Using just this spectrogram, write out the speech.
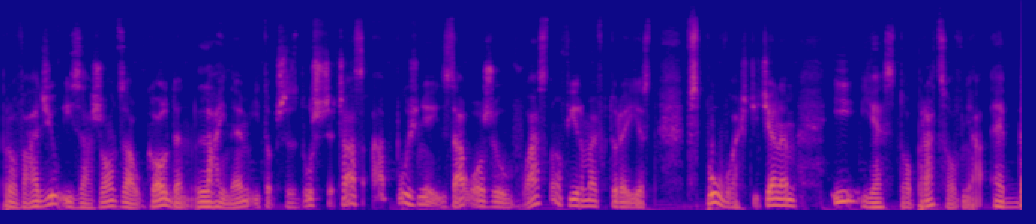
prowadził i zarządzał Golden Line'em i to przez dłuższy czas, a później założył własną firmę, w której jest współwłaścicielem i jest to pracownia EB.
